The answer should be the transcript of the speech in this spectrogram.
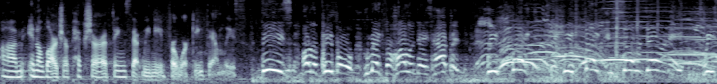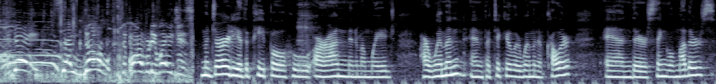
um, in a larger picture of things that we need for working families. These are the people who make the holidays happen. We fight. We fight in solidarity. We today say no to poverty wages. Majority of the people who are on minimum wage are women, and particular women of color, and they're single mothers,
